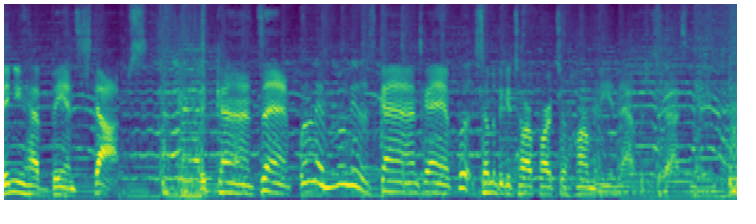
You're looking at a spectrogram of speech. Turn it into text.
Then you have band stops. The concept. Some of the guitar parts are harmony in that, which is fascinating.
